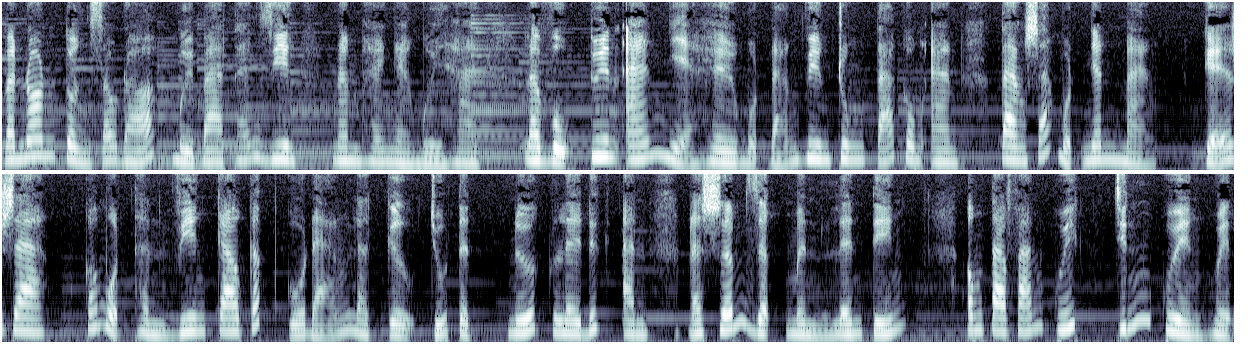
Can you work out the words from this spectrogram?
Và non tuần sau đó, 13 tháng Giêng năm 2012, là vụ tuyên án nhẹ hều một đảng viên trung tá công an tàn sát một nhân mạng. Kể ra, có một thành viên cao cấp của đảng là cựu chủ tịch nước Lê Đức Anh đã sớm giật mình lên tiếng. Ông ta phán quyết chính quyền huyện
